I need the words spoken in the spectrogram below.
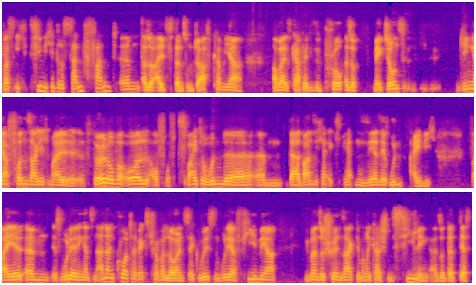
was ich ziemlich interessant fand, ähm, also als dann zum Draft kam, ja, aber es gab ja diese Pro, also Mac Jones ging ja von, sage ich mal, Third Overall auf, auf zweite Runde. Ähm, da waren sich ja Experten sehr, sehr uneinig, weil ähm, es wurde ja den ganzen anderen Quarterbacks, Trevor Lawrence, Zach Wilson, wurde ja viel mehr, wie man so schön sagt, im amerikanischen Ceiling, also das, das,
